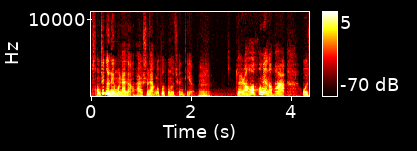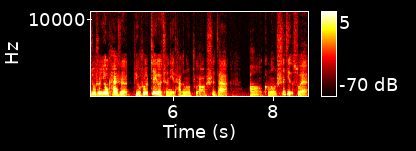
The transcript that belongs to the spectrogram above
从这个类目来讲的话，是两个不同的群体。嗯。对，然后后面的话，我就是又开始，比如说这个群体，它可能主要是在，嗯、可能十几岁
